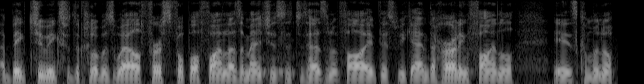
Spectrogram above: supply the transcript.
a big two weeks for the club as well. First football final, as I mentioned, since 2005 this weekend. The hurling final is coming up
